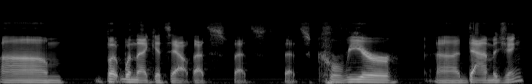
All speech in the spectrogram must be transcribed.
Um, but when that gets out, that's that's that's career uh, damaging.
